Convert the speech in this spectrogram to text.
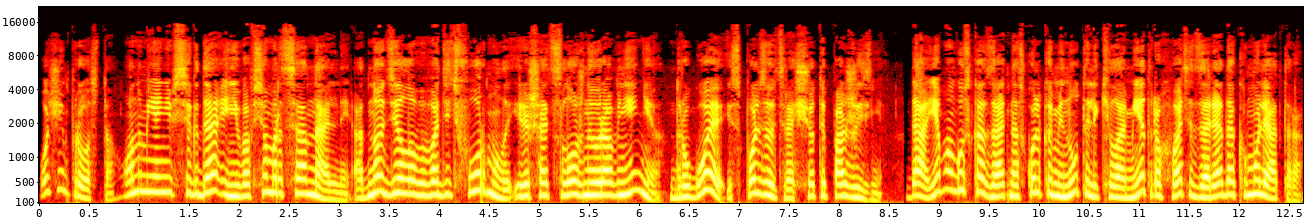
Очень просто. Он у меня не всегда и не во всем рациональный. Одно дело выводить формулы и решать сложные уравнения, другое – использовать расчеты по жизни. Да, я могу сказать, на сколько минут или километров хватит заряда аккумулятора.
